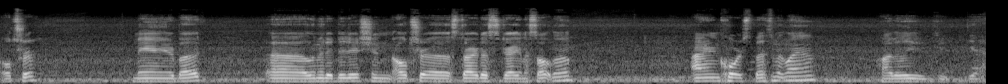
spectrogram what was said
Ultra, Man-Eater Bug, uh, limited edition Ultra Stardust Dragon Assault Mode, Iron Core Specimen Lab, I believe, yeah.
